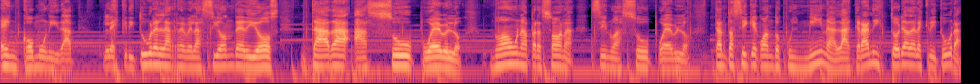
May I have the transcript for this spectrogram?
en comunidad. La escritura es la revelación de Dios dada a su pueblo, no a una persona, sino a su pueblo. Tanto así que cuando culmina la gran historia de la escritura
